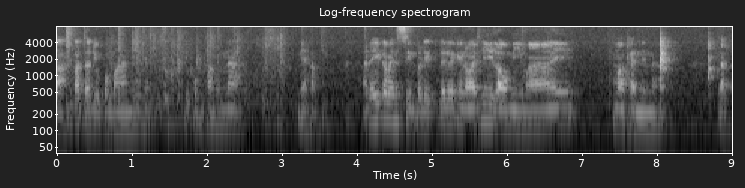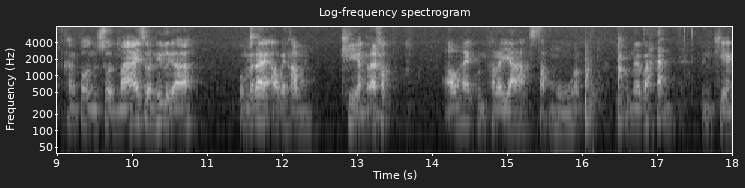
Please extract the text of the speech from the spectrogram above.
ตากก็จะอยู่ประมาณนี้ครับ ที่ผมทำข้างหน้า เนี่ยครับ อันนี้ก็เป็นสิ่งประดิษฐ์เล็กๆน้อยๆที่เรามีไม้มาแผ่นหนึ่งนะครับ จากข้างต้นส่วนไม้ส่วนที่เหลือ ผมก็ได้เอาไปทำเขียงแล้วครับ เอาให้คุณภรรยาสับหมูครับ คุณแม่บ้านเป็นเขียง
